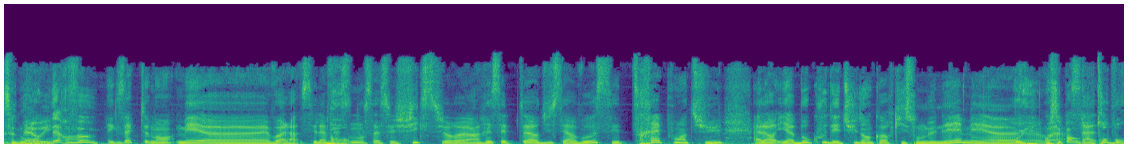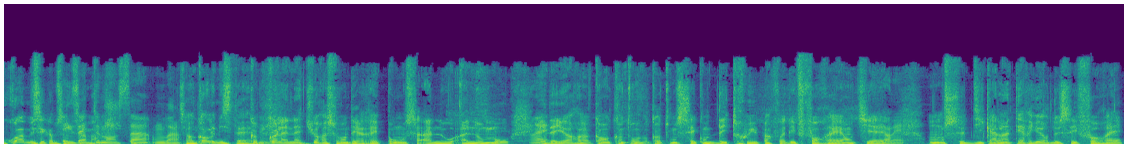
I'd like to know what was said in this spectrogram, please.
ça nous Bah rend oui. nerveux. Exactement, mais euh, voilà, c'est la Bon. façon dont ça se fixe sur un récepteur du cerveau. C'est très pointu. Alors, il y a beaucoup d'études encore qui sont menées, mais euh, oui, on ne voilà, sait pas encore ça- trop pourquoi, mais c'est comme ça. ça Exactement, ça, on va. C'est encore le mystère. Comme quoi la nature a souvent des réponses à nos, à nos mots. Ouais. Et d'ailleurs, quand, quand, on, quand on sait qu'on détruit parfois des forêts entières, Ouais. on se dit qu'à l'intérieur de ces forêts,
